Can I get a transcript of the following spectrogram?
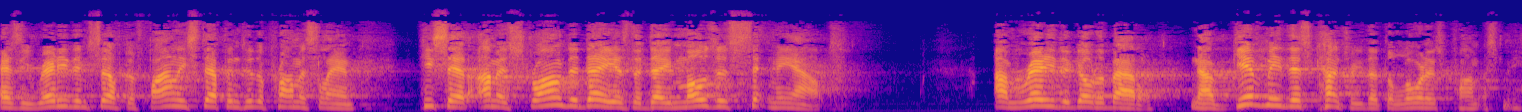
as he readied himself to finally step into the promised land, he said, I'm as strong today as the day Moses sent me out. I'm ready to go to battle. Now give me this country that the Lord has promised me.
